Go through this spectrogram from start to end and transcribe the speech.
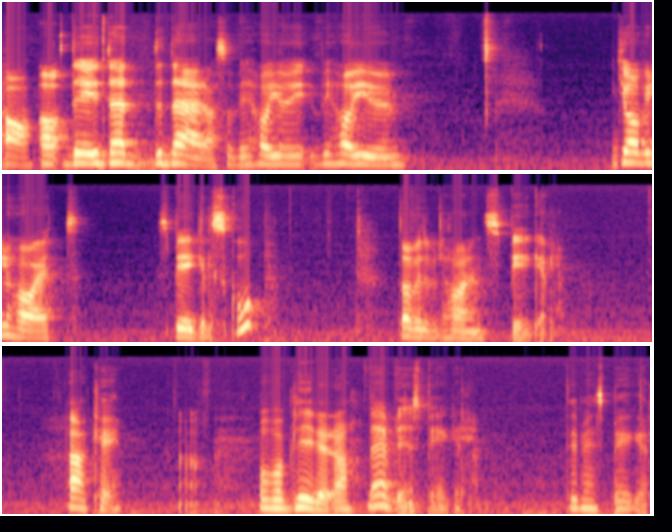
Ja. Ja, det är det, det där alltså. Vi har ju... Vi har ju jag vill ha ett spegelskåp. David vill ha en spegel. Okej. Och vad blir det då? Det här blir en spegel. Det blir en spegel.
